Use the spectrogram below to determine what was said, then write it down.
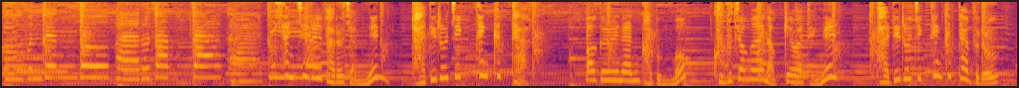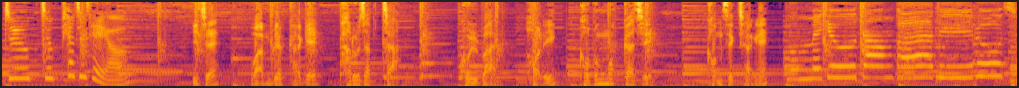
굽은 등도 바로 잡자 바디 상체를 바로 잡는 바디로직 탱크탑. 뻐근한 거북목, 구부정한 어깨와 등을 바디로직 탱크탑으로 쭉쭉 펴주세요. 이제 완벽하게 바로잡자. 골반, 허리, 거북목까지. 검색창에 몸매 교정 바디로직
